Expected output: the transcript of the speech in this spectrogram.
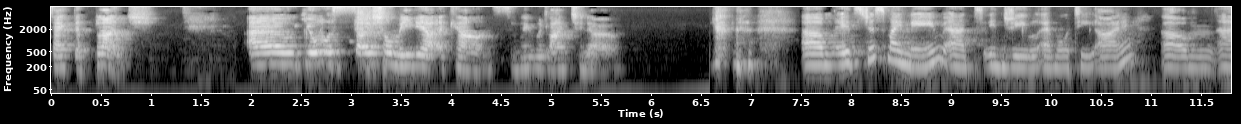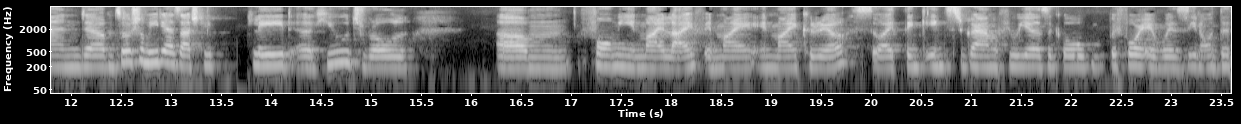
take the plunge. Oh, your social media accounts, we would like to know. um, it's just my name at Injil, M O T I. Um, and um, social media has actually played a huge role um, for me in my life in my in my career. So i think instagram a few years ago before it was you know the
